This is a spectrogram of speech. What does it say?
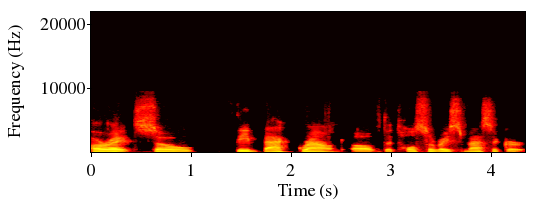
All right, so the background of the Tulsa Race Massacre.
